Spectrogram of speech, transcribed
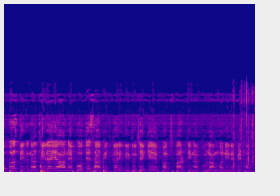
ઉપસ્થિત નથી રહ્યા અને પોતે સાબિત કરી દીધું છે કે પક્ષ પાર્ટીના ગુલામ બનીને બેઠા છે.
